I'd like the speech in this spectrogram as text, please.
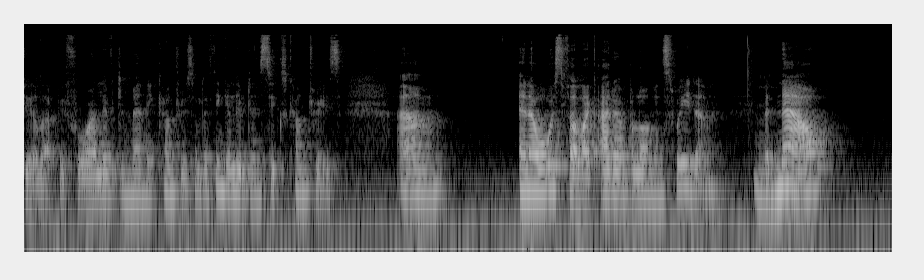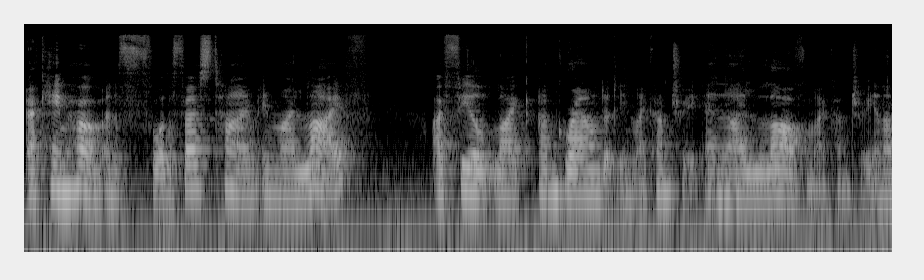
feel that before. I lived in many countries, and I think I lived in six countries, um, and I always felt like I don't belong in Sweden. Mm-hmm. But now, I came home, and for the first time in my life, I feel like I'm grounded in my country, and Mhm. I love my country, and I.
